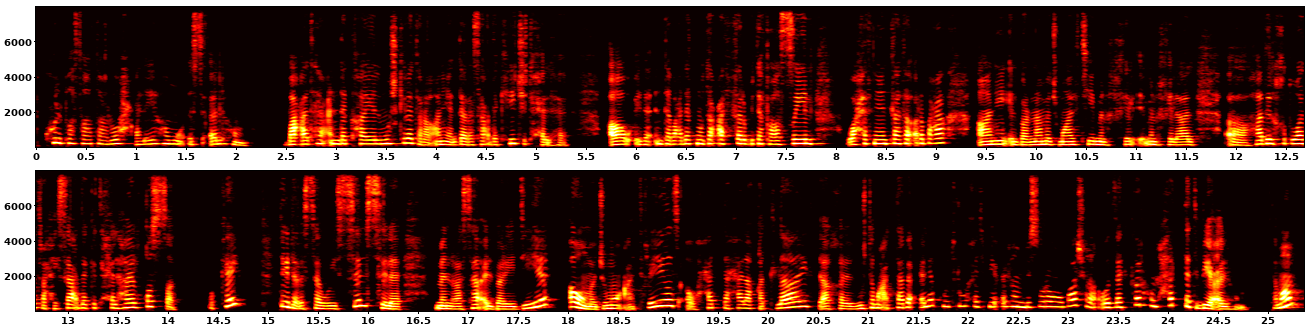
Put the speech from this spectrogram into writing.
بكل بساطة روح عليهم واسألهم. بعدها عندك هاي المشكلة ترى أنا أقدر أساعدك هيك تحلها. أو إذا أنت بعدك متعثر بتفاصيل واحد اثنين ثلاثة أربعة أني البرنامج مالتي من, خل... من خلال آه هذه الخطوات راح يساعدك تحل هاي القصة. okay؟ تقدر تسوي سلسلة من رسائل بريدية أو مجموعة reels أو حتى حلقة live داخل المجتمع التابع لك وتروح تبيع لهم بصورة مباشرة أو تذكرهم حتى تبيع لهم. تمام؟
